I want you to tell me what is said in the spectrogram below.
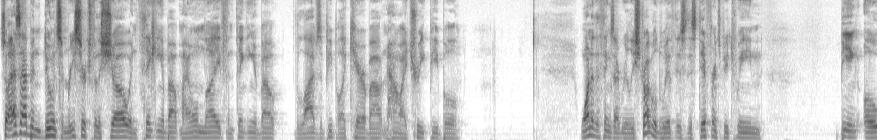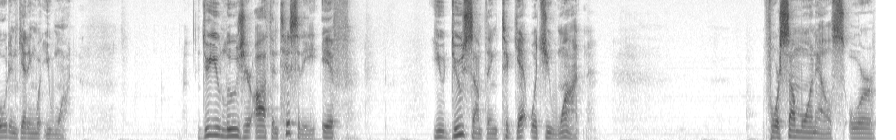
So, as I've been doing some research for the show and thinking about my own life and thinking about the lives of people I care about and how I treat people, one of the things I really struggled with is this difference between being owed and getting what you want. Do you lose your authenticity if you do something to get what you want for someone else or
